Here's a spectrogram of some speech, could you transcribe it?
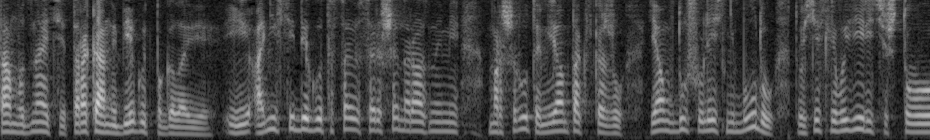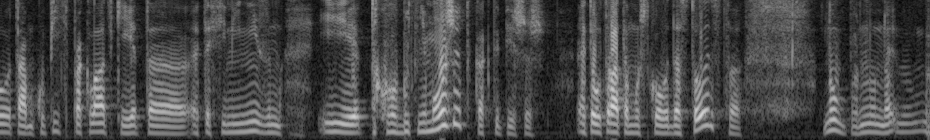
там вот знаете, тараканы бегают по голове, и они все бегают совершенно разными маршрутами. Я вам так скажу, я вам в душу лезть не буду. То есть, если вы верите, что там купить прокладки это, это феминизм, и такого быть не может, как ты пишешь, это утрата мужского достоинства, ну, ну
